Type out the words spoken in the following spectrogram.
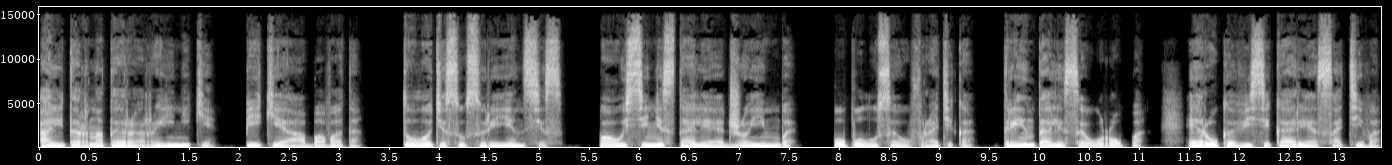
Альтернатера рейники, пикия абавата, тулотис усуриенсис, паусинисталия джоимбе, популус эуфратика, Триенталис Европа, Эрука Висикария Сатива,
